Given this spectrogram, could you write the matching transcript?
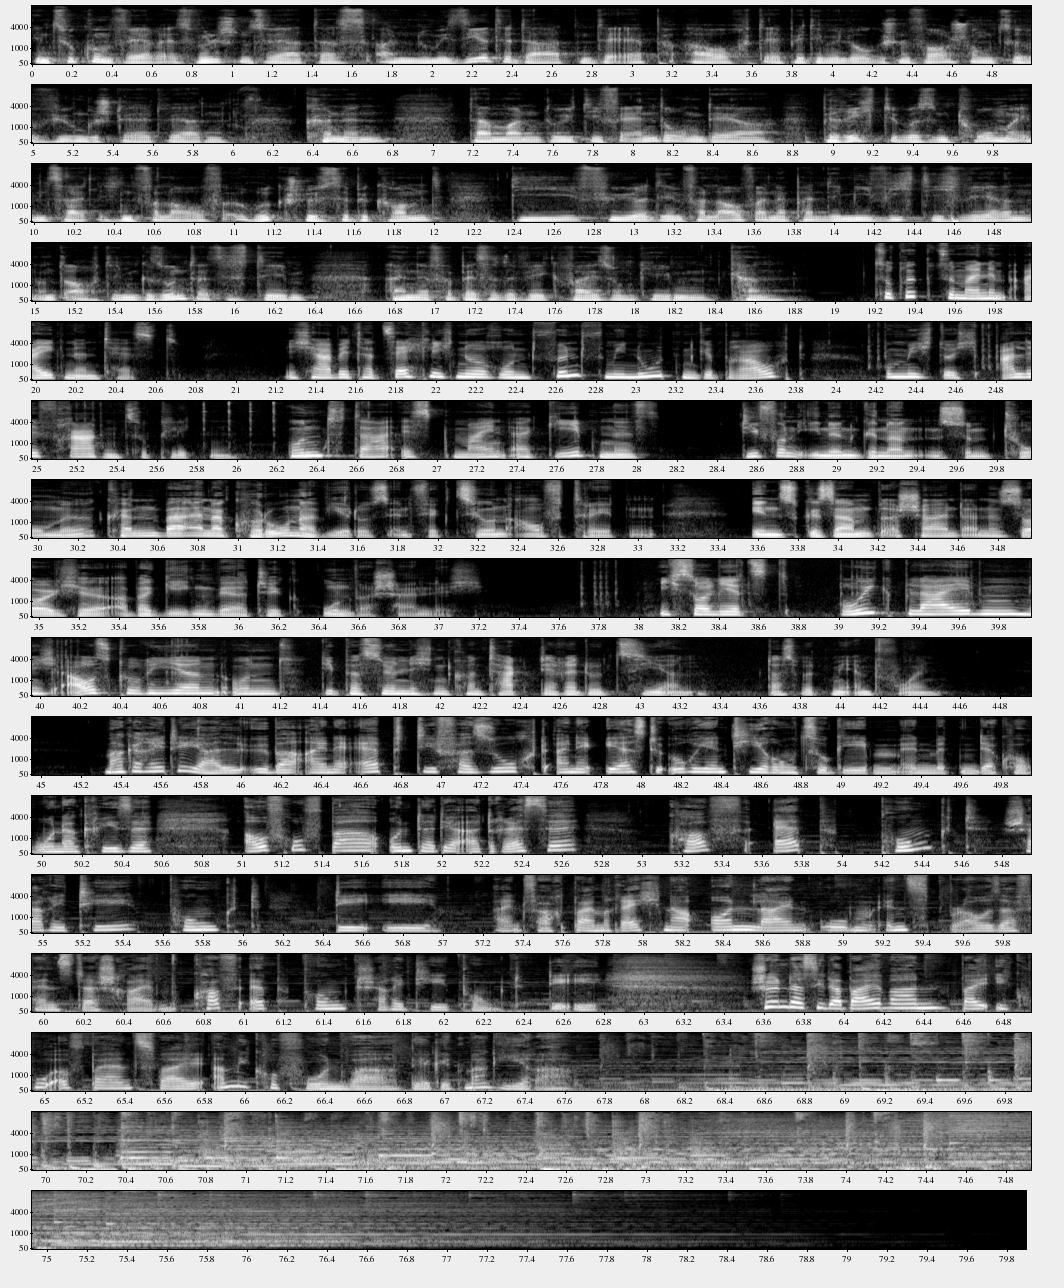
In Zukunft wäre es wünschenswert, dass anonymisierte Daten der App auch der epidemiologischen Forschung zur Verfügung gestellt werden können, da man durch die Veränderung der Berichte über Symptome im zeitlichen Verlauf Rückschlüsse bekommt, die für den Verlauf einer Pandemie wichtig wären und auch dem Gesundheitssystem eine verbesserte Wegweisung geben kann. Zurück zu meinem eigenen Test. Ich habe tatsächlich nur rund fünf Minuten gebraucht, um mich durch alle Fragen zu klicken. Und da ist mein Ergebnis. Die von Ihnen genannten Symptome können bei einer Coronavirus-Infektion auftreten. Insgesamt erscheint eine solche aber gegenwärtig unwahrscheinlich. Ich soll jetzt ruhig bleiben, mich auskurieren und die persönlichen Kontakte reduzieren. Das wird mir empfohlen. Margarete Jall über eine App, die versucht, eine erste Orientierung zu geben inmitten der Corona-Krise. Aufrufbar unter der Adresse cofapp.charité.de einfach beim Rechner online oben ins Browserfenster schreiben. kofapp.charité.de. Schön, dass Sie dabei waren bei IQ auf Bayern 2. Am Mikrofon war Birgit Magira.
